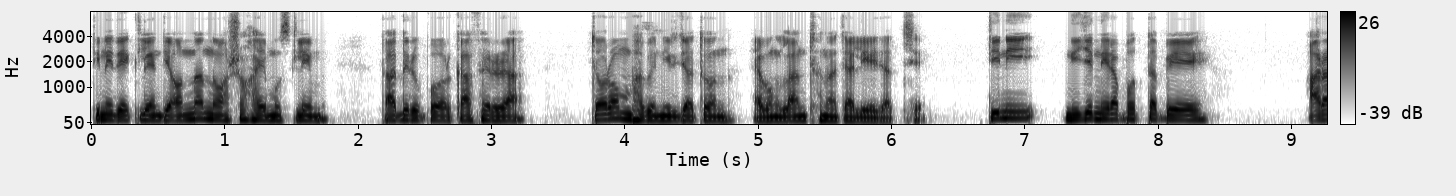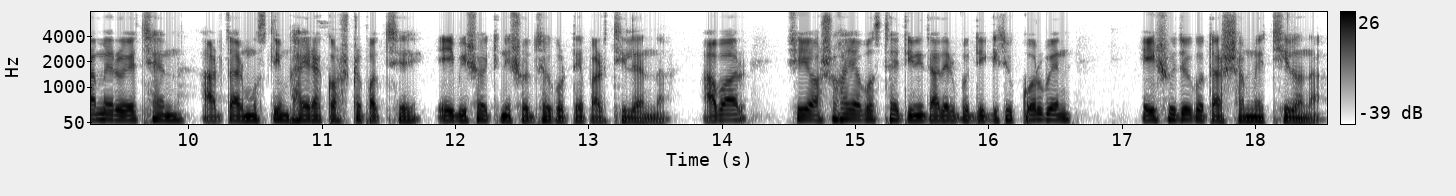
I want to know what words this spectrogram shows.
তিনি দেখলেন যে অন্যান্য অসহায় মুসলিম, তাদের উপর কাফেররা চরমভাবে নির্যাতন এবং লাঞ্ছনা চালিয়ে যাচ্ছে। তিনি নিজের নিরাপত্তা পেয়ে আরামে রয়েছেন আর তার মুসলিম ভাইরা কষ্ট পাচ্ছে, এই বিষয় তিনি সহ্য করতে পারছিলেন না। আবার সেই অসহায় অবস্থায় তিনি তাদের প্রতি কিছু করবেন, এই সুযোগও তার সামনে ছিল না।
